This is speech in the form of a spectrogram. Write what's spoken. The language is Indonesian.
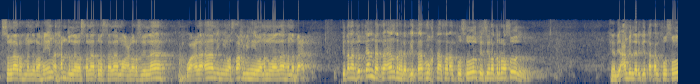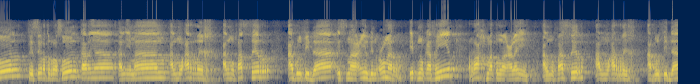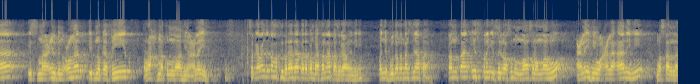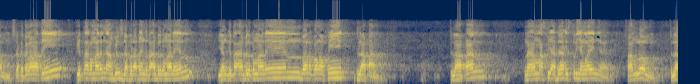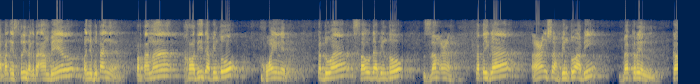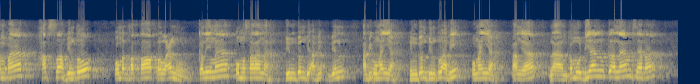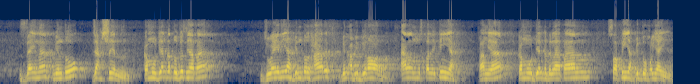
Bismillahirrahmanirrahim. Alhamdulillah wassalatu wassalamu ala Rasulillah wa ala alihi wa sahbihi wa man walaha ma ba'd. Kita lanjutkan bacaan terhadap kitab Mukhtasar Al-Fusul fi Siratul Rasul. Yang diambil dari kitab Al-Fusul fi Siratul Rasul karya Al-Imam Al-Mu'arrikh Al-Mufassir Abdul Fida Ismail bin Umar Ibnu Katsir rahmatullah alaih. Al-Mufassir Al-Mu'arrikh Abdul Fida Ismail bin Umar Ibnu Katsir rahmatullahi alaih. Sekarang kita masih berada pada pembahasan apa sekarang ini? Penyebutan tentang siapa? Tentang istri-istri Rasulullah sallallahu alaihi wa ala alihi wasallam. Sudah kita lewati, kita kemarin ngambil sudah berapa yang kita ambil kemarin? Yang kita ambil kemarin barakallahu fiik 8. 8 Nah, masih ada istri yang lainnya. Faham belum? Delapan istri sudah kita ambil penyebutannya. Pertama, Khadijah bintu Khuwailid. Kedua, Saudah bintu Zam'ah. Ketiga, Aisyah bintu Abi Bakrin. Keempat, Hafsah bintu Umar Khattab radhiyallahu Kelima, Ummu Salamah Hindun bin Abi bin Abi Umayyah. Hindun bintu Abi Umayyah. Paham ya? Nah, kemudian keenam siapa? Zainab bintu Jahshin. Kemudian ketujuh siapa? Juwairiyah bintul Harith bin Abi Dirar Al-Mustalikiyah. Paham ya? Kemudian kedelapan Safiyah bintu Huyai.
